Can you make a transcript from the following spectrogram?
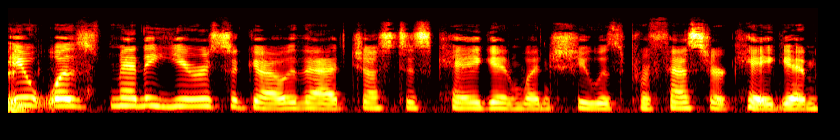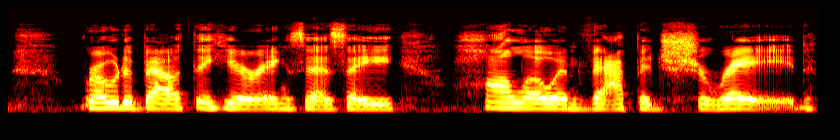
it was many years ago that Justice Kagan, when she was Professor Kagan, wrote about the hearings as a hollow and vapid charade.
